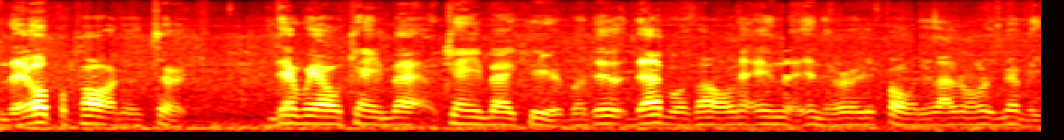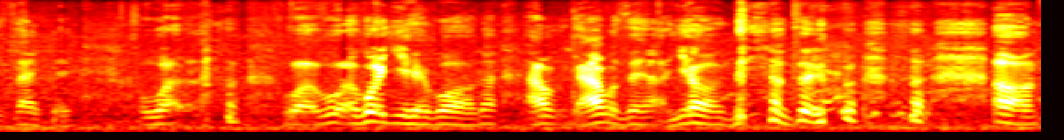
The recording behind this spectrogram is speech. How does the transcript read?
the upper part of the church. Then we all came back came back here, but th- that was all in the in the early 40s. I don't remember exactly what what, what, year it was. I, I, was- I was young then too. um,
